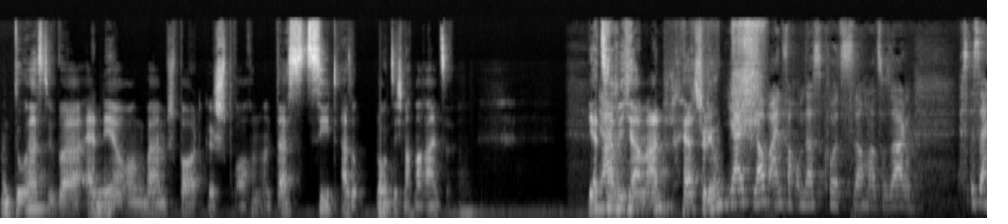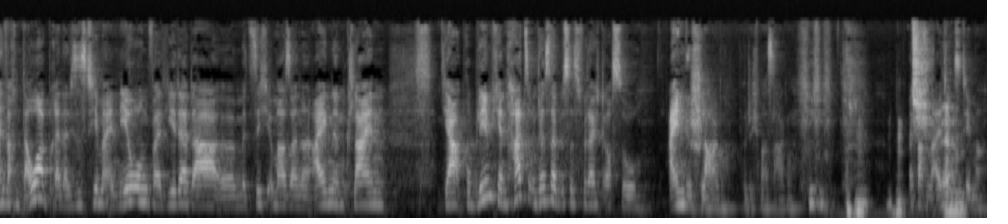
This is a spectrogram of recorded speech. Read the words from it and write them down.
Und du hast über Ernährung beim Sport gesprochen und das zieht. Also lohnt sich nochmal reinzuhören. Jetzt Ja, habe ich- ja am Anfang, ja, Entschuldigung. Ja, ich glaube einfach, um das kurz nochmal zu sagen, es ist einfach ein Dauerbrenner, dieses Thema Ernährung, weil jeder da äh, mit sich immer seine eigenen kleinen ja, Problemchen hat und deshalb ist es vielleicht auch so eingeschlagen, würde ich mal sagen. einfach ein Alltagsthema.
